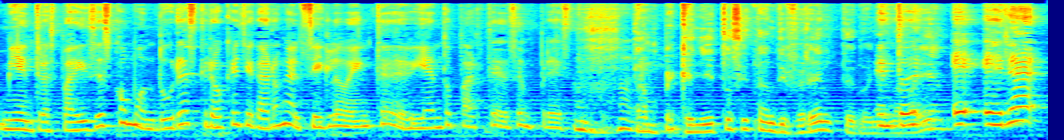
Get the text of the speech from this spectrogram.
Mientras países como Honduras creo que llegaron al siglo XX debiendo parte de ese empréstito. Tan pequeñitos y tan diferentes, doña Entonces, María. e, Era,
